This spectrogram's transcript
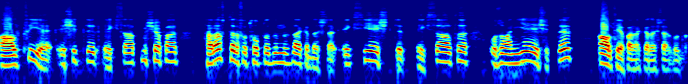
6y eşittir eksi 60 yapar. Taraf tarafa topladığımızda arkadaşlar eksi y eşittir eksi 6. O zaman y eşittir 6 yapar arkadaşlar burada.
